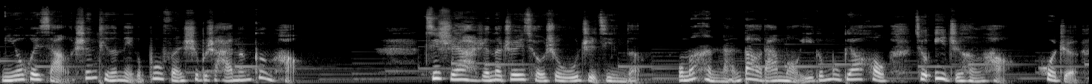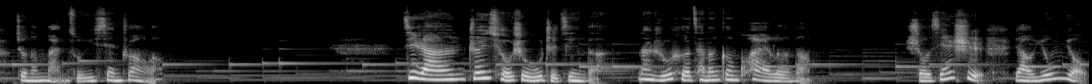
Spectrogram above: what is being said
你又会想身体的哪个部分是不是还能更好？其实啊，人的追求是无止境的，我们很难到达某一个目标后就一直很好，或者就能满足于现状了。既然追求是无止境的，那如何才能更快乐呢？首先是要拥有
